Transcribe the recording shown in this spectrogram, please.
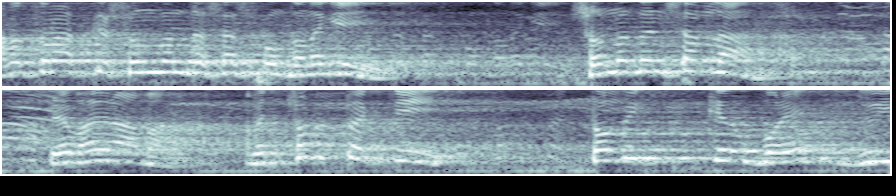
আলোচনা আজকে শুনবেন তো শেষ পর্যন্ত নাকি? শুনবেন তো ইনশাল্লাহ প্রিয় ভাইরা আমার, আমি ছোট্ট একটি টপিক্সের উপরে দুই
